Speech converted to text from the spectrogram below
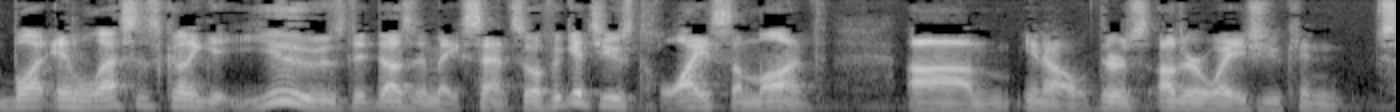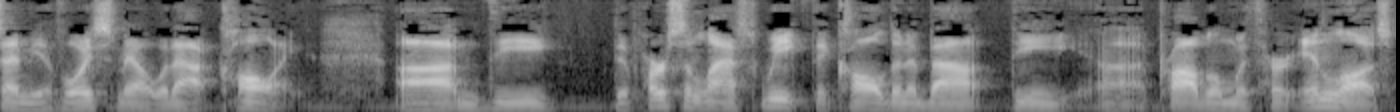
but unless it's going to get used, it doesn't make sense. So if it gets used twice a month, um, you know, there's other ways you can send me a voicemail without calling. Um, the the person last week that called in about the uh, problem with her in-laws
